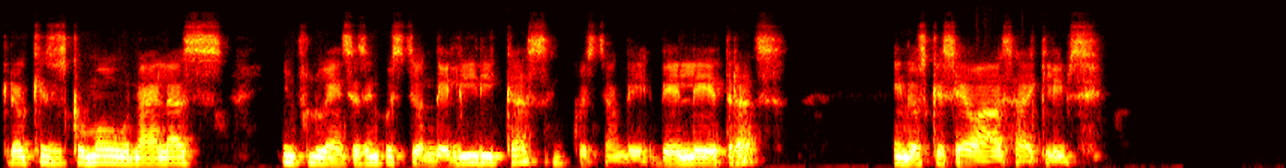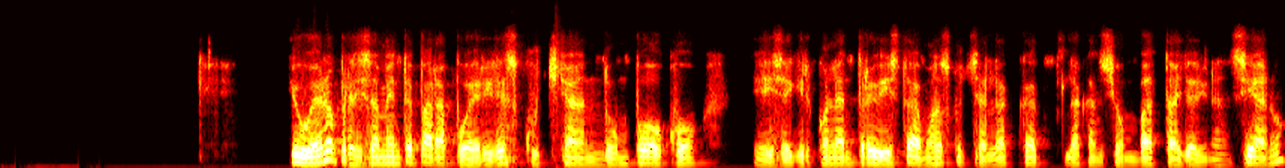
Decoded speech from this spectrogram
Creo que eso es como una de las influencias en cuestión de líricas, en cuestión de, letras, en los que se basa Eclipse. Y bueno, precisamente para poder ir escuchando un poco y seguir con la entrevista, vamos a escuchar la, canción Batalla de un anciano,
